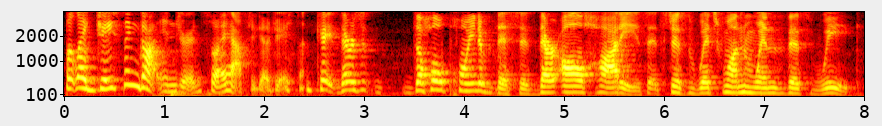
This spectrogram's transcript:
But like Jason got injured, so I have to go Jason. Okay, there's the whole point of this is they're all hotties. It's just which one wins this week.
